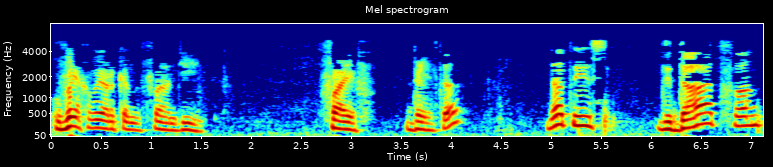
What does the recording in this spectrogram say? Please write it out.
wegwerken van die vijf delta, dat is de daad van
